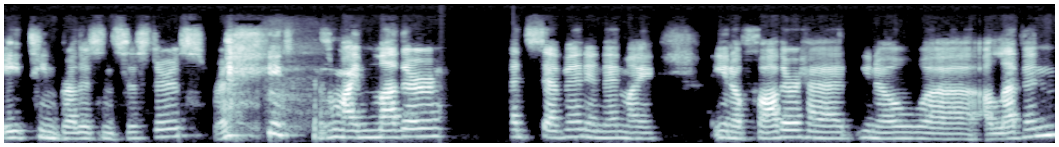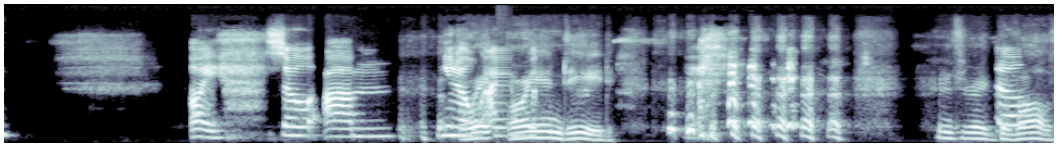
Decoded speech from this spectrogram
18 brothers and sisters, right? Because my mother had seven, and then my you know father had you know uh, 11 Oi. So, um, you know, I, oi indeed. it's very so,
